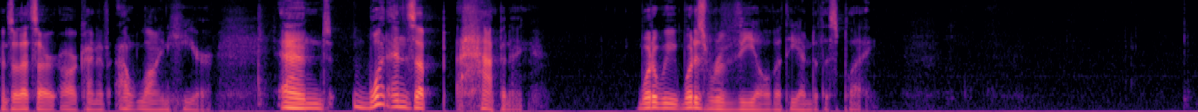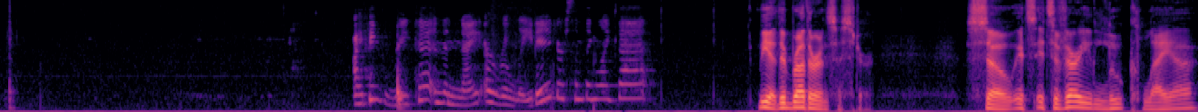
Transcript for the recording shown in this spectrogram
And so that's our, our kind of outline here. And what ends up happening? What do we what is revealed at the end of this play? I think Recha and the Knight are related or something like that. Yeah, they're brother and sister. So it's it's a very Luke Leia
